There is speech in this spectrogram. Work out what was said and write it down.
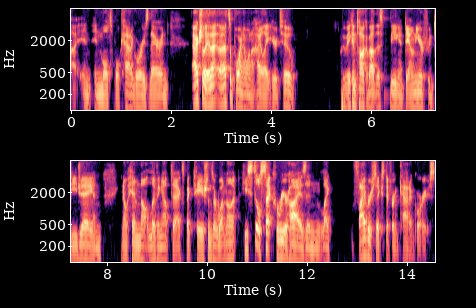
uh, in in multiple categories there. And actually, that, that's a point I want to highlight here too. We can talk about this being a down year for DJ and you know him not living up to expectations or whatnot. He still set career highs in like five or six different categories.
